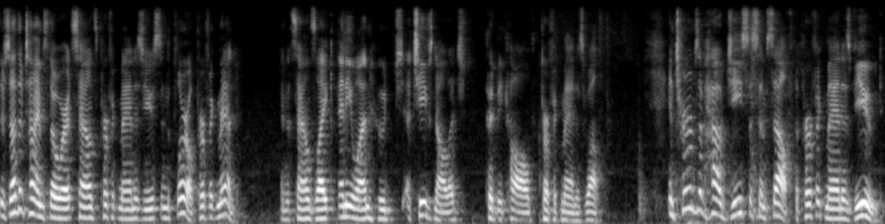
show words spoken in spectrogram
There's other times, though, where it sounds perfect man is used in the plural, perfect men. And it sounds like anyone who achieves knowledge could be called perfect man as well. In terms of how Jesus himself, the perfect man, is viewed,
